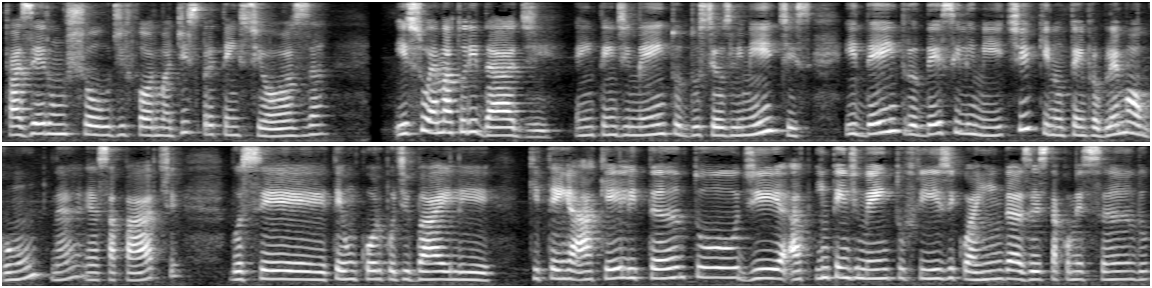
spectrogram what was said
fazer um show de forma despretensiosa, isso é maturidade, é entendimento dos seus limites e dentro desse limite, que não tem problema algum, né? Essa parte, você ter um corpo de baile que tenha aquele tanto de entendimento físico ainda, às vezes está começando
